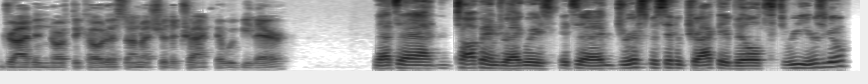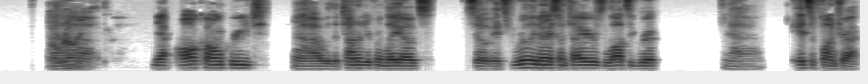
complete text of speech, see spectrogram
driving North Dakota. So I'm not sure the track that would be there. That's a top end dragways. It's a drift specific track they built three years ago. Oh, really? Uh, yeah, all concrete uh, with a ton of different layouts. So it's really nice on tires, lots of grip. Uh, it's a fun track.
